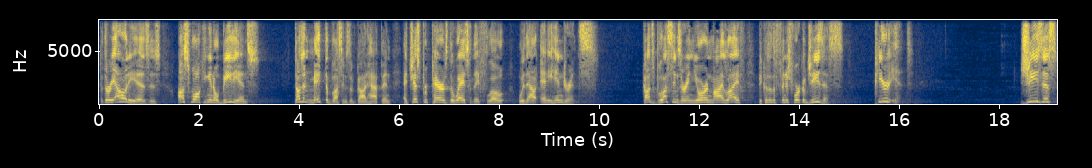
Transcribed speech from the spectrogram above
But the reality is, is us walking in obedience doesn't make the blessings of God happen. It just prepares the way so they flow without any hindrance. God's blessings are in your and my life because of the finished work of Jesus. Period. Jesus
